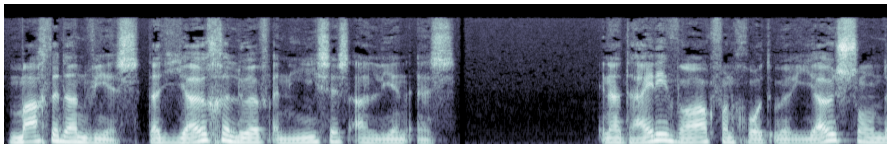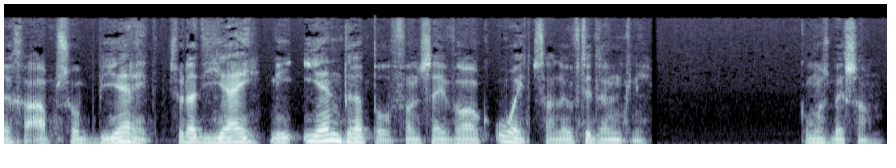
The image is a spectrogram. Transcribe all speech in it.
Mag dit dan wees dat jou geloof in Jesus alleen is en dat hy die wraak van God oor jou sonde geabsorbeer het sodat jy nie een druppel van sy wraak ooit sal hoef te drink nie. Kom ons bid saam.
